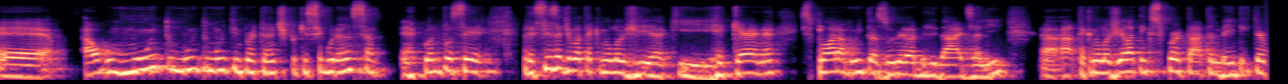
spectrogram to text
é, algo muito, muito, muito importante, porque segurança é quando você precisa de uma tecnologia que requer, né, explora muitas vulnerabilidades ali, a, a tecnologia ela tem que suportar também, tem que ter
